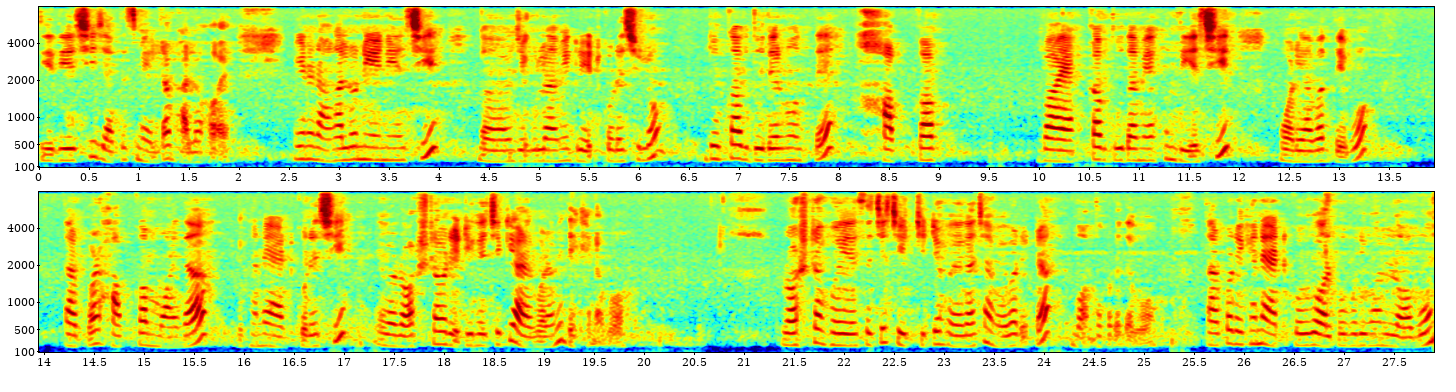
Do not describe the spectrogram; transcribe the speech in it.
দিয়ে দিয়েছি, যাতে স্মেলটা ভালো হয়। এখানে রাঙালু নিয়ে নিয়েছি। যেগুলো আমি গ্রেট করেছিলাম, দু কাপ দুধের মধ্যে হাফ কাপ বা এক কাপ দুধ আমি এখন দিয়েছি, পরে আবার দেব। তারপর হাফ কাপ ময়দা এখানে অ্যাড করেছি, এবার রসটাও রেডি হয়েছে কি আরেকবার আমি দেখে নেব। রসটা হয়ে এসেছে, চিটচিটে হয়ে গেছে, আমি এবার এটা বন্ধ করে দেব। তারপর এখানে অ্যাড করব অল্প পরিমাণ লবণ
